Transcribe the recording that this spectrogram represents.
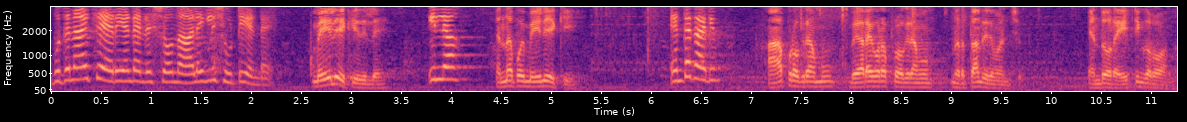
ബുധനാഴ്ച എറിയേണ്ട എന്റെ ഷോ നാളെയെങ്കിലും ഷൂട്ട് ചെയ്യണ്ടേ? മെയിൽ ചെയ്തില്ലേ? ഇല്ല. എന്നാ പോയി മെയിൽ ചെയ്ക്കി എന്താ കാര്യം? ആ പ്രോഗ്രാമും വേറെ കുറെ പ്രോഗ്രാമും നിർത്താൻ തീരുമാനിച്ചു. എന്തോ റേറ്റിംഗ് കുറവാണ്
